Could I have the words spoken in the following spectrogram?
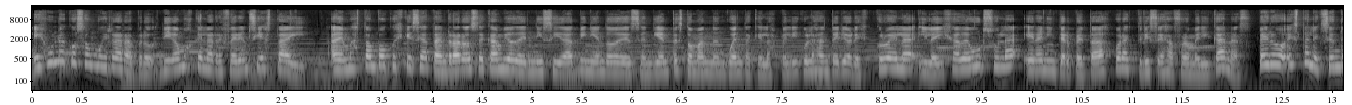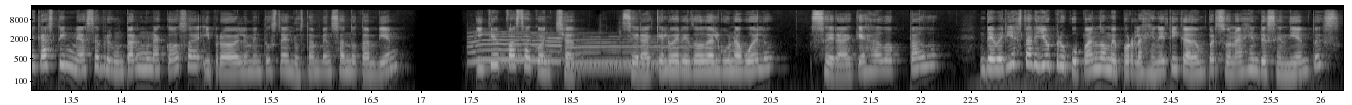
Es una cosa muy rara, pero digamos que la referencia está ahí. Además tampoco es que sea tan raro ese cambio de etnicidad viniendo de Descendientes tomando en cuenta que las películas anteriores Cruella y la hija de Úrsula eran interpretadas por actrices afroamericanas. Pero esta lección de casting me hace preguntarme una cosa y probablemente ustedes lo están pensando también. ¿Y qué pasa con Chad? ¿Será que lo heredó de algún abuelo? ¿Será que es adoptado? ¿Debería estar yo preocupándome por la genética de un personaje en Descendientes?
